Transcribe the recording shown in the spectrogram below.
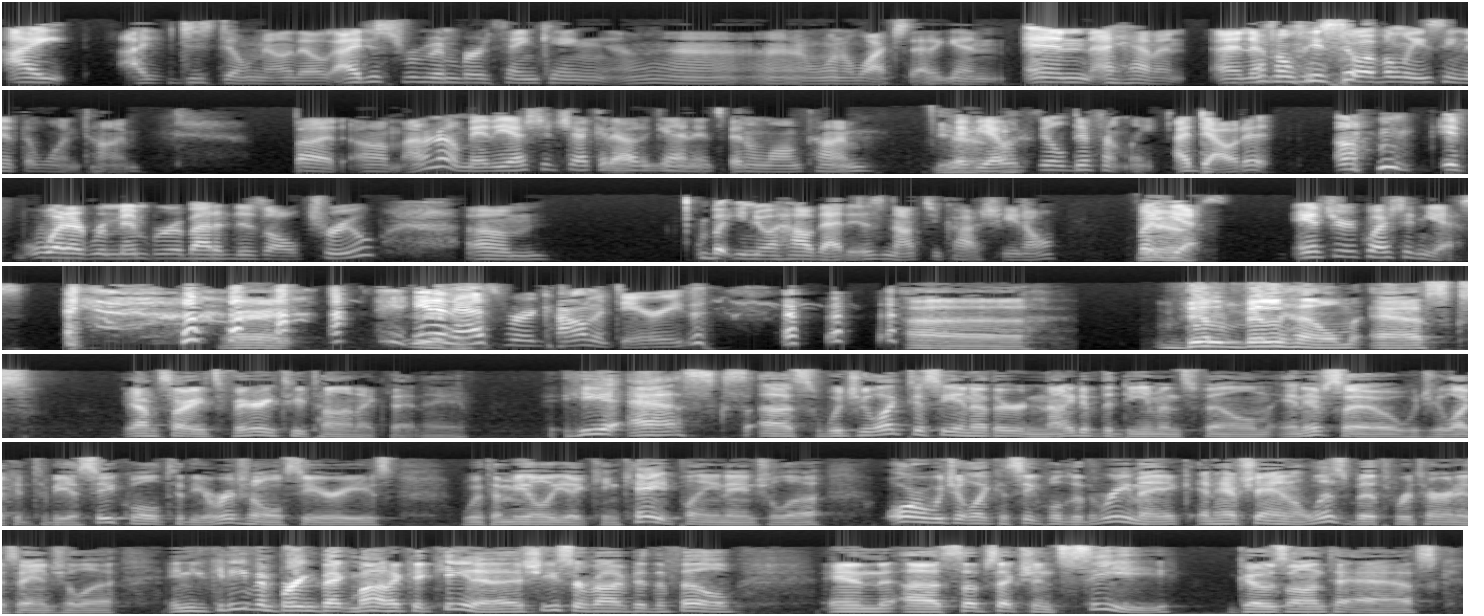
I I just don't know though. I just remember thinking, uh, I don't want to watch that again, and I haven't. And I've only so I've only seen it the one time. But um, I don't know. Maybe I should check it out again. It's been a long time. Yeah, maybe I would feel differently. I doubt it. Um, if what I remember about it is all true. Um, but you know how that is, not Tsukashi and all. But Yeah. yes, answer your question, yes. All right. he didn't ask for a commentary. Uh, Will Wilhelm asks, yeah, I'm sorry, it's very Teutonic, that name. He asks us, would you like to see another Night of the Demons film? And if so, would you like it to be a sequel to the original series with Amelia Kinkade playing Angela? Or would you like a sequel to the remake and have Shannon Elizabeth return as Angela? And you could even bring back Monica Keena as she survived in the film. And, uh, subsection C goes on to ask,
